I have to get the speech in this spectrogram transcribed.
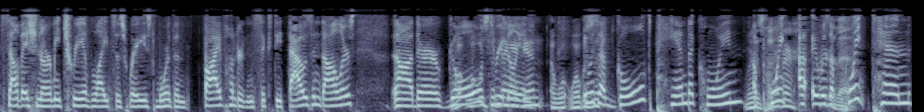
Salvation Army Tree of Lights has raised more than five hundred and sixty thousand dollars. Uh, their goal what was the three million. again? Uh, what- what it was was it? a gold panda coin. What a point. Uh, it was a point ten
